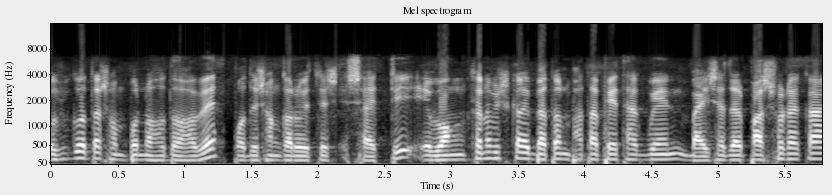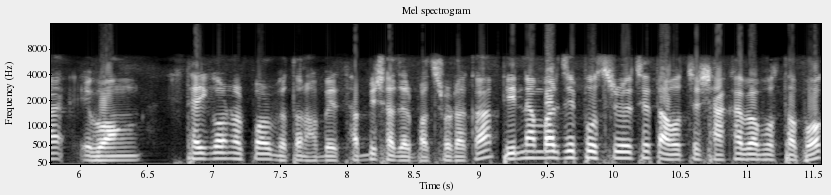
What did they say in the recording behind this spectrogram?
অভিজ্ঞতা সম্পন্ন হতে হবে। পদের সংখ্যা রয়েছে ষাটটি এবং শিক্ষানবিষ্কালে বেতন ভাতা পেয়ে থাকবেন বাইশ হাজার পাঁচশো টাকা এবং স্থায়ীকরণের পর বেতন হবে ছাব্বিশ হাজার পাঁচশো টাকা। তিন নাম্বার যে পোস্ট রয়েছে তা হচ্ছে শাখা ব্যবস্থাপক,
